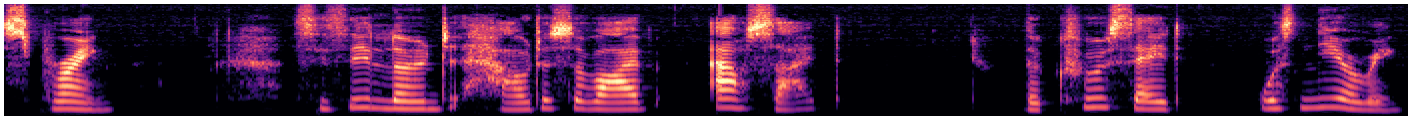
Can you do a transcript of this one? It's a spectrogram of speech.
spring. Cici learned how to survive outside. The crusade was nearing.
